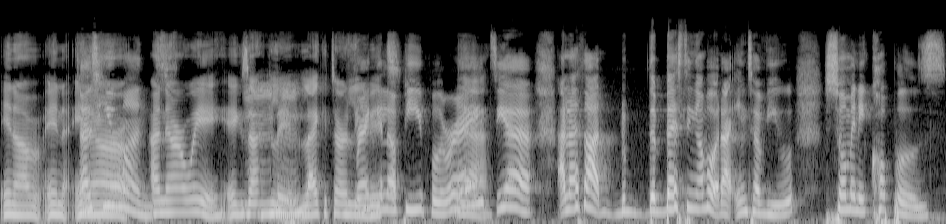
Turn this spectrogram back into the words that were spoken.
in our in, in As our, humans. in our way. Exactly, mm-hmm. like it or leave regular it. people, right? Yeah. And I thought the, the best thing about that interview, so many couples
